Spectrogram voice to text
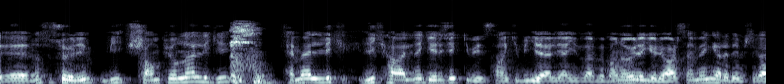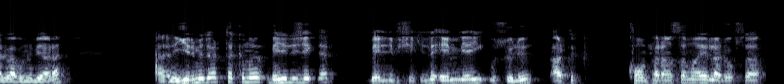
e, nasıl söyleyeyim bir Şampiyonlar Ligi temel lig, lig haline gelecek gibi sanki bir ilerleyen yıllarda bana öyle geliyor. Arsene Wenger'e demişti galiba bunu bir ara. Yani 24 takımı belirleyecekler belli bir şekilde NBA usulü artık konferansa mı ayırırlar yoksa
